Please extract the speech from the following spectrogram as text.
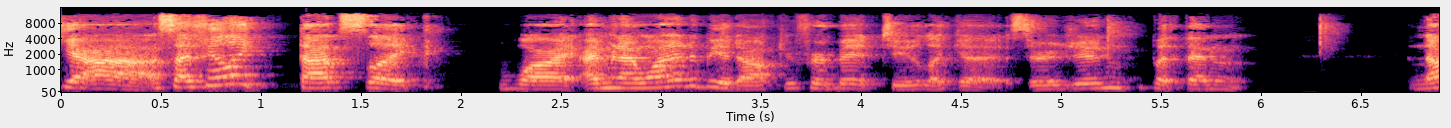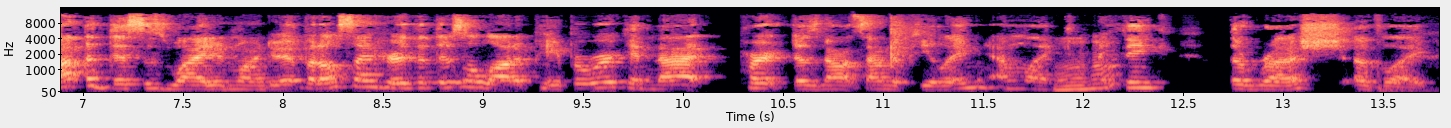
Yeah, so I feel like that's like why. I mean, I wanted to be a doctor for a bit too, like a surgeon, but then not that this is why I didn't want to do it, but also I heard that there's a lot of paperwork and that part does not sound appealing. I'm like, I Mhm. think the rush of like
